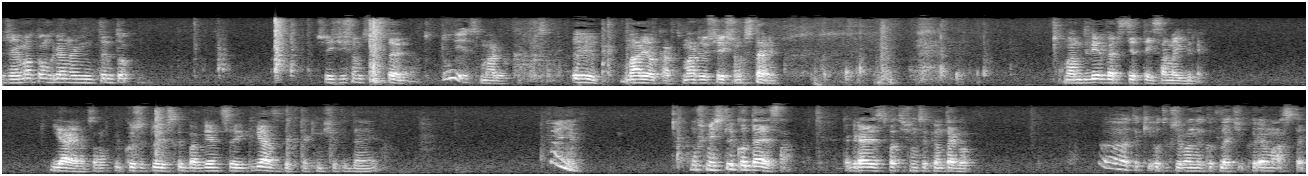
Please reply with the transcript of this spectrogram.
że mam tą grę na Nintendo 64. A to tu jest Mario Kart. Yy, Mario Kart, Mario 64. Mam dwie wersje tej samej gry. Jaja, co? Tylko, że tu jest chyba więcej gwiazdek, tak mi się wydaje. Fajnie. Muszę mieć tylko DS-a. Ta gra jest z 2005. O, taki odgrzewany kotlecik, remaster.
